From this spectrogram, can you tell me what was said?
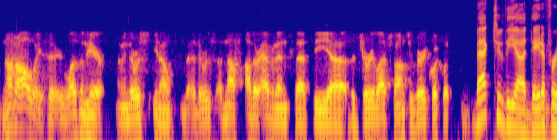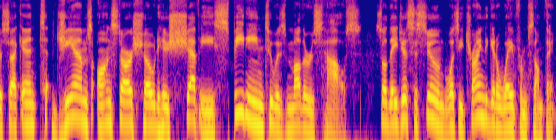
not always. It wasn't here. I mean, there was, you know, there was enough other evidence that the uh, the jury latched onto very quickly. Back to the uh, data for a second. GM's OnStar showed his Chevy speeding to his mother's house. So they just assumed was he trying to get away from something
